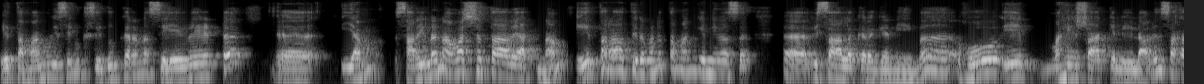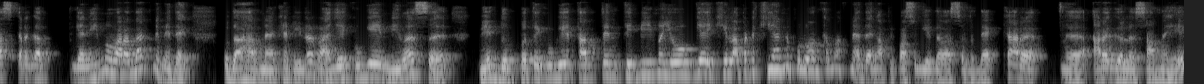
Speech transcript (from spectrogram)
ඒ තමන් විසින් සිදු කරන සේවයට යම් සරිලන අවශ්‍යතාවයක් නම් ඒ තරාතිරමට තමන්ගේ නිවස විශාල කර ගැනීම හෝ ඒ මහේශාක්‍ය ලීලාවෙන් සකස් කර ගැනීම වරදක් නෙමෙයි. දැන් උදාහරණයක් හැටියට රජෙකුගේ නිවස මේ දුප්පතෙකුගේ තත්ත්වෙන් තිබීම යෝග්‍යයි කියලා අපිට කියන්න පුළුවන් කමක් නැහැ දැන් අපි පසුගිය දවස්වල දැක්ක අර අරගල සමයේ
